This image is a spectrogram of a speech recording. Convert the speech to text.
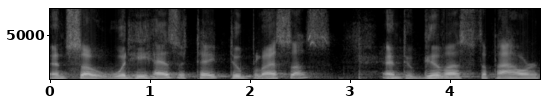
And so, would He hesitate to bless us and to give us the power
